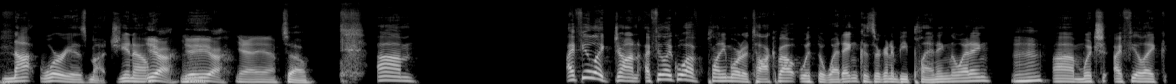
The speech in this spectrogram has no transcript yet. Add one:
not worry as much. You know? Yeah. Yeah. Mm. Yeah. yeah yeah So, um, I feel like Jon. I feel like we'll have plenty more to talk about with the wedding because they're going to be planning the wedding. Mm-hmm. Um, which I feel like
